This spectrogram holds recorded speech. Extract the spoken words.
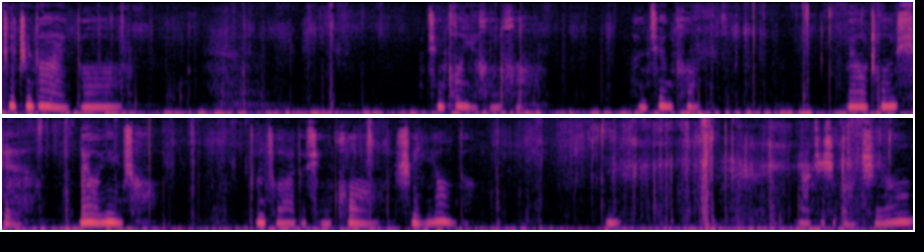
这只的耳朵情况也很好，很健康，没有充血，没有异常，跟左耳的情况是一样的。嗯，要继续保持哦。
